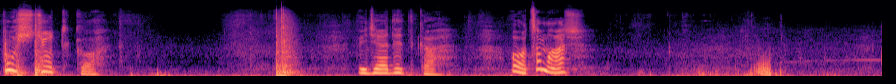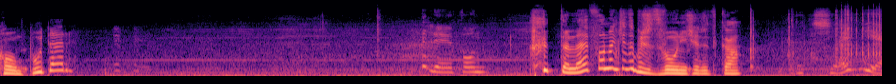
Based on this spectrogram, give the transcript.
Puściutko. Idzie Edytka. O, co masz? Komputer? Telefon. Telefon? A gdzie ty będziesz dzwonić, Edytka? Do ciebie.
